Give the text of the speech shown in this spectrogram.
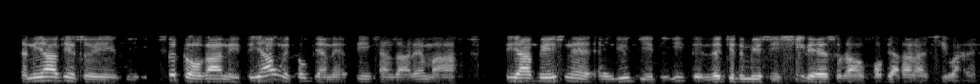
။တနည်းအားဖြင့်ဆိုရင်ဒီစွတ်တော်ကနေတရားဝင်ထုတ်ပြန်တဲ့အစီခံစာထဲမှာ CRPH နဲ့ NUG ဒီ legitimacy ရှိတယ်ဆိုတာကိုဖော်ပြထားတာရှိပါတယ်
